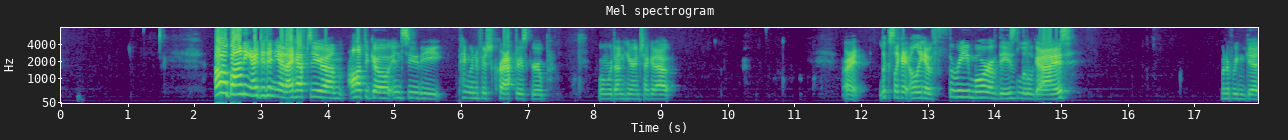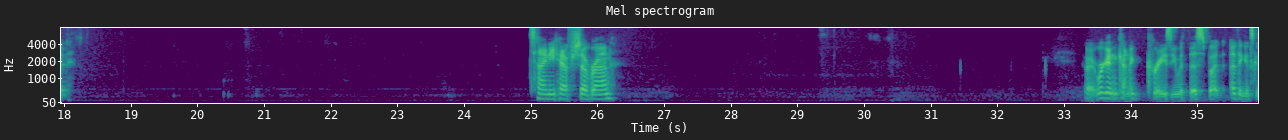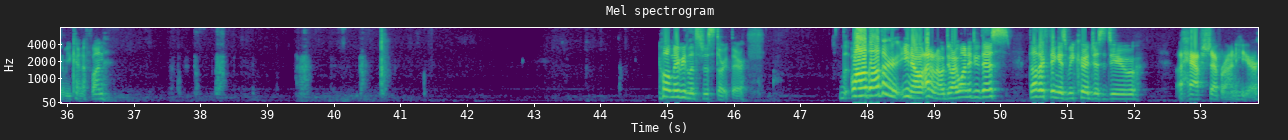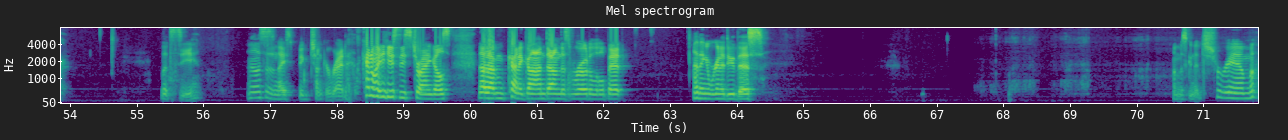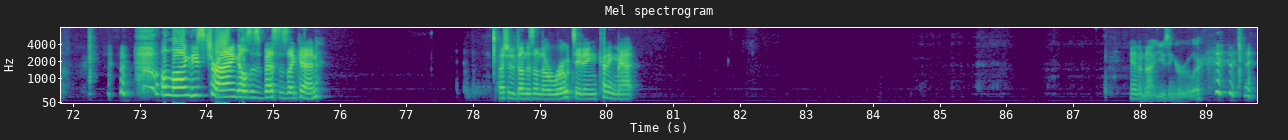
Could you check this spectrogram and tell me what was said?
Oh, Bonnie, I didn't yet. I have to, um, I'll have to go into the Penguin Fish Crafters group when we're done here and check it out. All right, looks like I only have three more of these little guys. Wonder if we can get tiny half chevron. All right, we're getting kind of crazy with this, but I think it's going to be kind of fun. Well, maybe let's just start there. Well, the other, you know, I don't know, do I want to do this? The other thing is we could just do a half chevron here. Let's see. Oh, this is a nice big chunk of red. I kind of want to use these triangles now that I'm kind of gone down this road a little bit. I think we're going to do this. I'm just going to trim along these triangles as best as I can. I should have done this on the rotating cutting mat. And I'm not using a ruler.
